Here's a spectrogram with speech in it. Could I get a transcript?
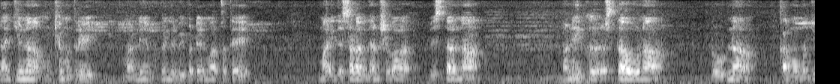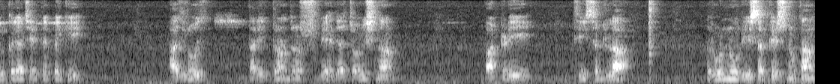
રાજ્યના મુખ્યમંત્રી માનનીય ભૂપેન્દ્રભાઈ પટેલ મારફતે મારી દસાડા વિધાનસભા વિસ્તારના અનેક રસ્તાઓના રોડના કામો મંજૂર કર્યા છે. તે પૈકી આજરોજ તારીખ ત્રણ દસ બે હજાર ચોવીસના પાટડીથી સડલા રોડનું રીસર્ફેસનું કામ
